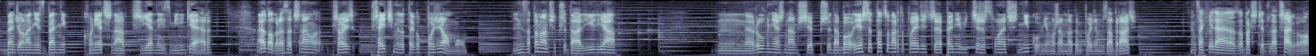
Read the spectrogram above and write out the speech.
będzie ona niezbędnie konieczna przy jednej z minigier. Ale dobra, zaczynam, przejdź, przejdźmy do tego poziomu. Zapewne nam się przyda Lilia, mm, również nam się przyda, bo jeszcze to co warto powiedzieć, że pewnie widzicie, że słoneczników nie możemy na ten poziom zabrać. Za chwilę zobaczcie dlaczego.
